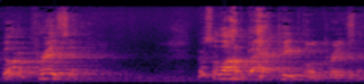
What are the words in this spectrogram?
Go to prison. There's a lot of bad people in prison.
